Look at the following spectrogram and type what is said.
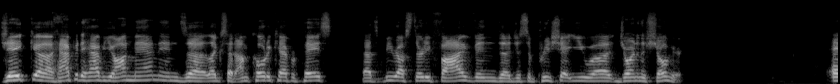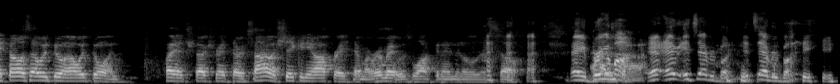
Jake, uh, happy to have you on, man. And uh, like I said, I'm Coda Capper Pace. That's B Russ 35, and uh, just appreciate you uh, joining the show here. Hey, fellas, how we doing? How we doing? Quite an introduction right there. So I was shaking you off right there. My roommate was walking in the middle of this. So, hey, bring him on. It's everybody. It's everybody.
